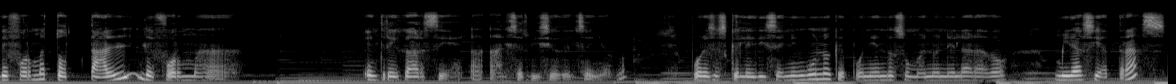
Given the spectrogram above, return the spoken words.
de forma total, de forma entregarse al servicio del Señor, ¿no? Por eso es que le dice, ninguno que poniendo su mano en el arado mira hacia atrás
